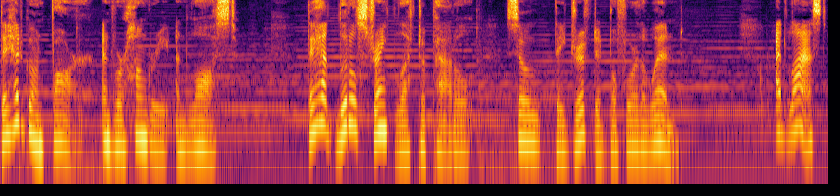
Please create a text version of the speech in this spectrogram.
They had gone far and were hungry and lost. They had little strength left to paddle, so they drifted before the wind. At last,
